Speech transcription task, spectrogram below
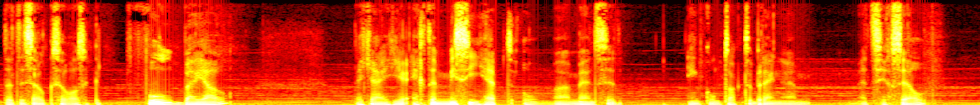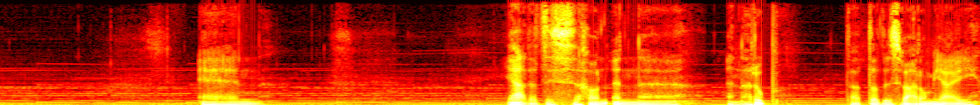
dat is ook zoals ik het voel bij jou. Dat jij hier echt een missie hebt om uh, mensen in contact te brengen met zichzelf. En ja, dat is gewoon een, uh, een roep. Dat, dat is waarom jij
